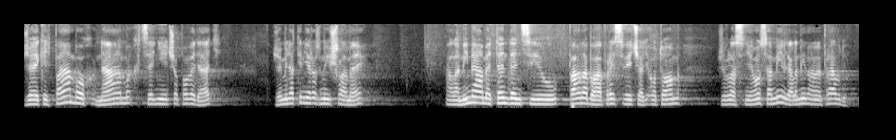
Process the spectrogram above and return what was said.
že keď Pán Boh nám chce niečo povedať, že my nad tým nerozmýšľame, ale my máme tendenciu Pána Boha presviečať o tom, že vlastne On sa milí, ale my máme pravdu.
